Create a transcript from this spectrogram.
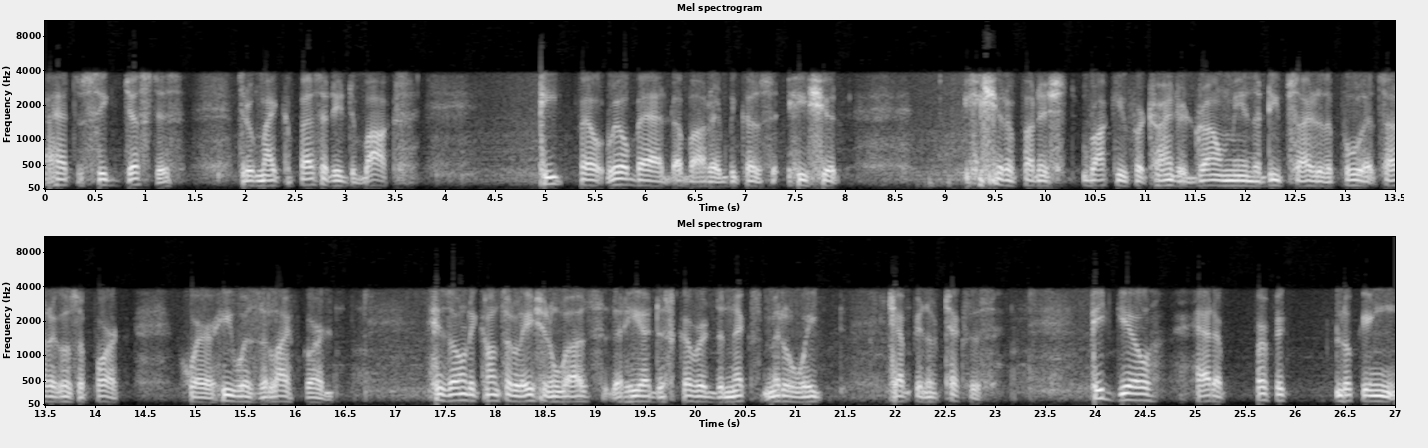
I had to seek justice through my capacity to box. Pete felt real bad about it because he should he should have punished Rocky for trying to drown me in the deep side of the pool at Zaragoza Park, where he was the lifeguard. His only consolation was that he had discovered the next middleweight champion of Texas. Pete Gill had a perfect looking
